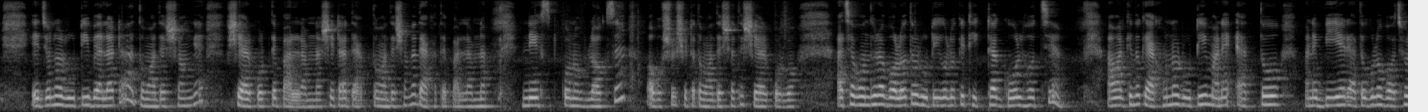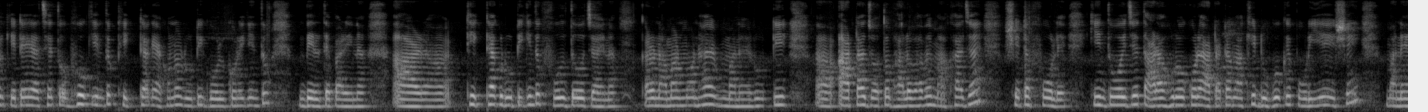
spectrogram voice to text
এর জন্য রুটি বেলাটা তোমাদের সঙ্গে শেয়ার করতে পারলাম না, সেটা দেখ, তোমাদের সঙ্গে দেখাতে পারলাম না। নেক্সট কোনো ব্লগসে অবশ্যই সেটা তোমাদের সাথে শেয়ার করব। আচ্ছা বন্ধুরা, বলো তো রুটিগুলোকে ঠিকঠাক গোল হচ্ছে? আমার কিন্তু এখনও রুটি মানে এত মানে বিয়ের এতগুলো বছর কেটে গেছে, তবুও কিন্তু ঠিকঠাক এখনও রুটি গোল করে কিন্তু বেলতে পারি না। আর ঠিকঠাক রুটি কিন্তু ফুলতেও চায় না। কারণ আমার মনে হয় মানে রুটি আটা যত ভালোভাবে মাখা যায়, সেটা ফোলে। কিন্তু ওই যে তাড়াহুড়ো করে আটাটা মাখি ডুগুকে পরিয়ে এসেই মানে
